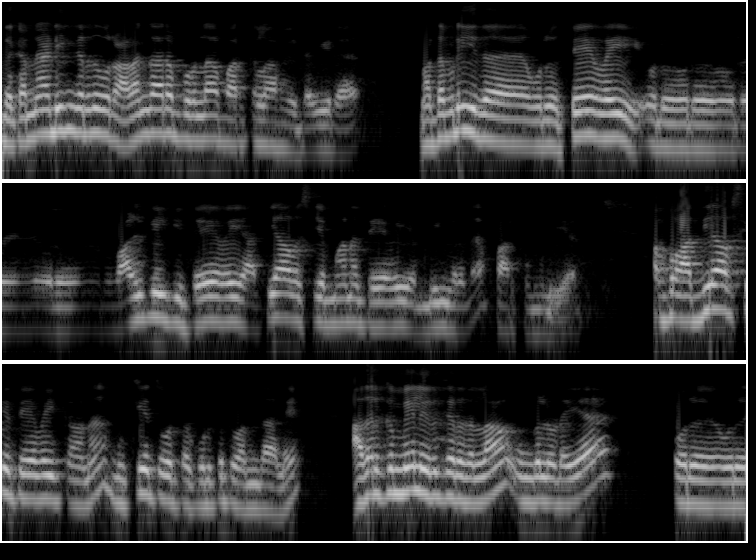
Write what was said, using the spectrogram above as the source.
இந்த கண்ணாடிங்கிறது ஒரு அலங்கார பொருளாக பார்க்கலாமே தவிர மற்றபடி இதை ஒரு தேவை ஒரு ஒரு ஒரு ஒரு வாழ்க்கைக்கு தேவை அத்தியாவசியமான தேவை அப்படிங்கிறத பார்க்க முடியாது. அப்போ அத்தியாவசிய தேவைக்கான முக்கியத்துவத்தை கொடுத்துட்டு வந்தாலே அதற்கு மேல் இருக்கிறதெல்லாம் உங்களுடைய ஒரு ஒரு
